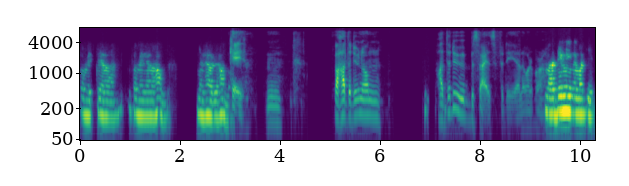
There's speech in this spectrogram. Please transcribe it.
på mitt ena, på min ena hand. Min högra hand. okej. Mm. Vad hade du någon? Hade du besvärjelse för det eller var det bara? Nej, det är minimagi.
